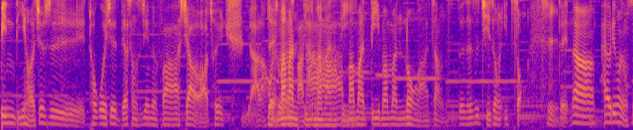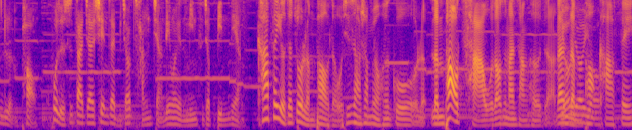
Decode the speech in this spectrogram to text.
冰滴哈，就是透过一些比较长时间的发酵啊、萃取啊，然后慢慢滴慢慢滴慢慢滴、慢慢弄啊，这样子。对，这是其中一种。是，对，那还有另外一种是冷泡，或者是大家现在比较常讲另外一个名词叫冰酿。咖啡有在做冷泡的，我其实好像没有喝过冷冷泡茶，我倒是蛮常喝的啦，但冷泡咖啡，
